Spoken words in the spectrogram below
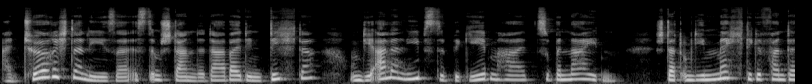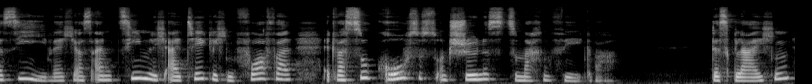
Ein törichter Leser ist imstande, dabei den Dichter um die allerliebste Begebenheit zu beneiden statt um die mächtige Fantasie, welche aus einem ziemlich alltäglichen Vorfall etwas so Großes und Schönes zu machen fähig war. Desgleichen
